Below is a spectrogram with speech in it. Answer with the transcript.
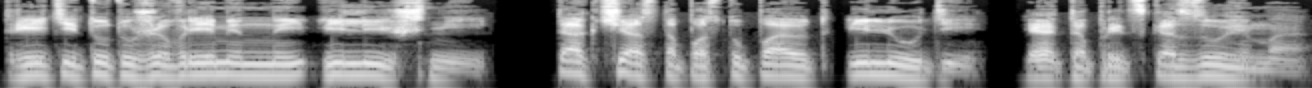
Третий тут уже временный и лишний. Так часто поступают и люди. Это предсказуемо.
